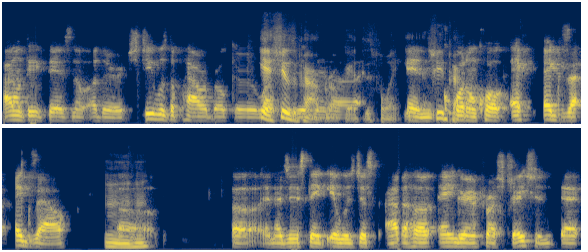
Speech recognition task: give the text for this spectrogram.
I don't think there's no other. She was the power broker. yeah, she was a was power in, broker uh, at this point. Yeah, in she's quote unquote ex- exile. exile. Mhm. Uh, uh, and I just think it was just out of her anger and frustration that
